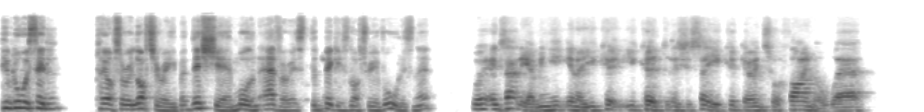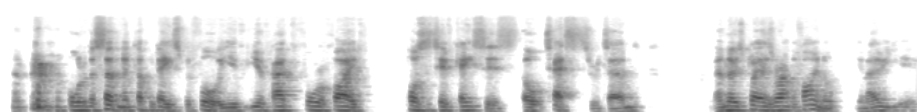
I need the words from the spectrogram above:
People always say playoffs are a lottery, but this year more than ever, it's the biggest lottery of all, isn't it? Well, exactly. I mean, you, you know, you could you could, as you say, you could go into a final where all of a sudden, a couple of days before, you've you've had four or five positive cases or tests returned, and those players are out in the final. You know, you,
